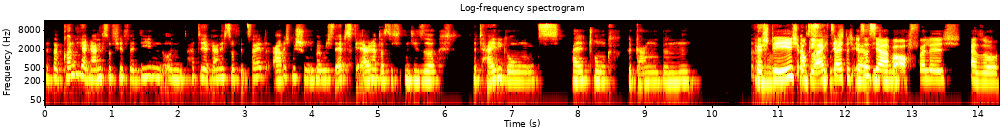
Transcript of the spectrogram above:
deshalb konnte ich ja gar nicht so viel verdienen und hatte ja gar nicht so viel Zeit. Habe ich mich schon über mich selbst geärgert, dass ich in diese Verteidigungshaltung gegangen bin, Verstehe ich. Und das zu gleichzeitig ist es ja aber auch völlig, also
